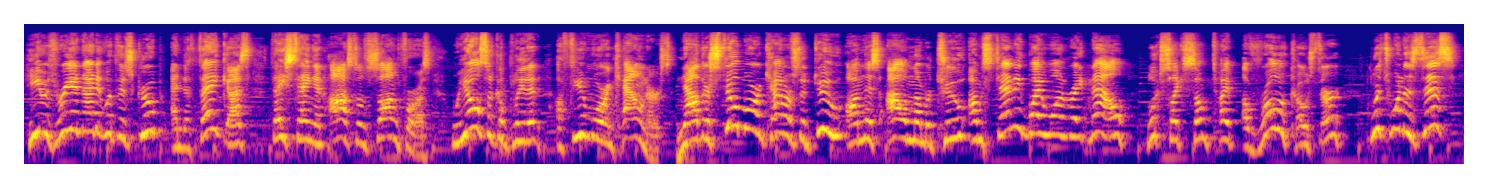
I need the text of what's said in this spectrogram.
He was reunited with his group, and to thank us, they sang an awesome song for us. We also completed a few more encounters. Now, there's still more encounters to do on this isle number two. I'm standing by one right now. Looks like some type of roller coaster. Which one is this?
